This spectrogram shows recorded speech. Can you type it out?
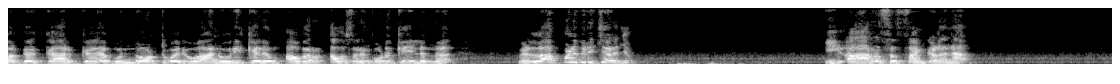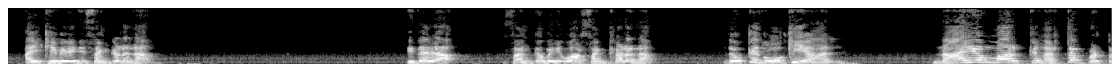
വർഗക്കാർക്ക് മുന്നോട്ട് വരുവാൻ ഒരിക്കലും അവർ അവസരം കൊടുക്കയില്ലെന്ന് വെള്ളാപ്പള്ളി തിരിച്ചറിഞ്ഞു. ഈ ആർ എസ് എസ് സംഘടന ഐക്യവേദി സംഘടന ഇതര സംഘപരിവാർ സംഘടന ഇതൊക്കെ നോക്കിയാൽ നായന്മാർക്ക് നഷ്ടപ്പെട്ട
